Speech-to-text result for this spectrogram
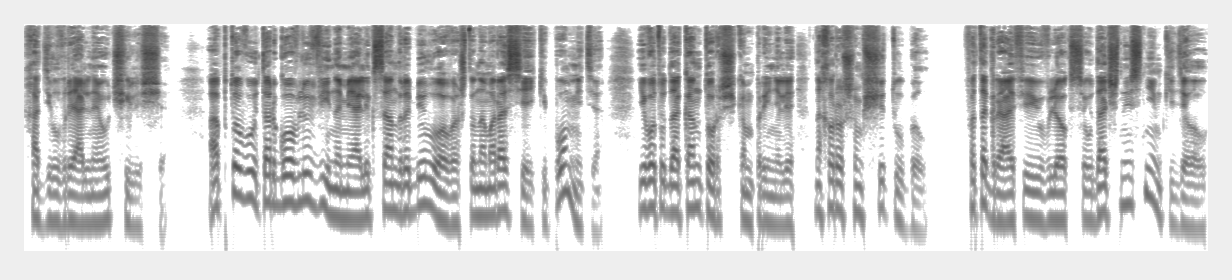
ходил в реальное училище. Оптовую торговлю винами Александра Белова, что на Моросейке, помните? Его туда конторщиком приняли, на хорошем счету был. Фотографией увлекся, удачные снимки делал,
